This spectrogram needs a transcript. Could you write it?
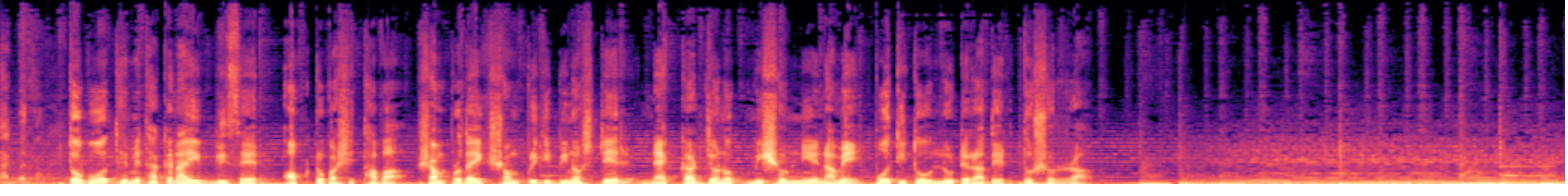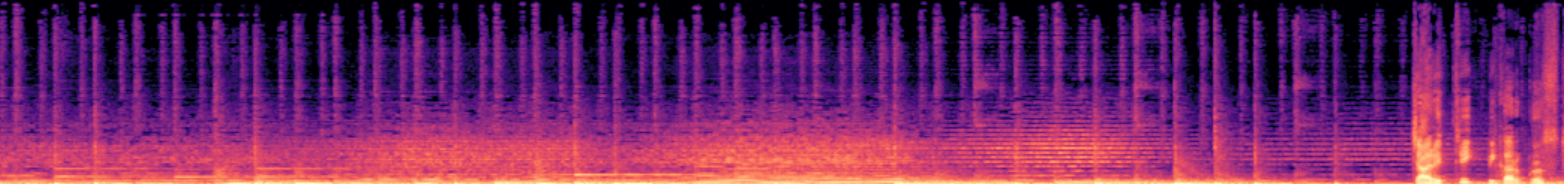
থাকবে না। তবুও থেমে থাকে না ইবলিসের অক্টোপাসী থাবা। সাম্প্রদায়িক সম্প্রীতি বিনষ্টের ন্যাক্কারজনক মিশন নিয়ে নামে পতিত লুটেরাদের দোসররা। চারিত্রিক বিকারগ্রস্ত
